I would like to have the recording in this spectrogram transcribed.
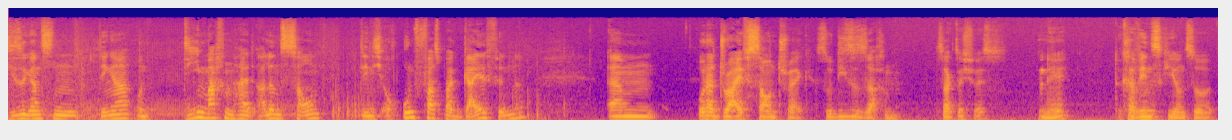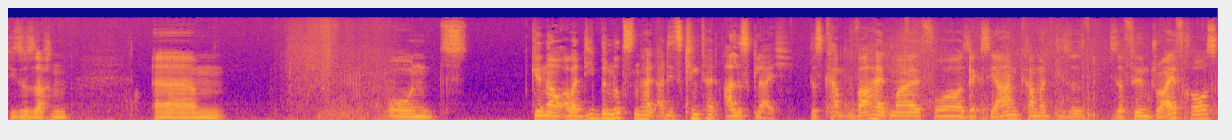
diese ganzen Dinger und die machen halt alle einen Sound, den ich auch unfassbar geil finde. Ähm, oder Drive Soundtrack, so diese Sachen. Sagt euch was? Nee. Krawinski und so, diese Sachen. Ähm, und genau, aber die benutzen halt, es klingt halt alles gleich. Das kam, war halt mal vor sechs Jahren, kam halt diese, dieser Film Drive raus.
